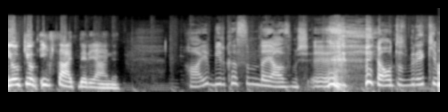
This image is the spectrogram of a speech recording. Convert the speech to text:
Yok yok ilk saatleri yani. Hayır 1 Kasım da yazmış. Ee, ya 31 Ekim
